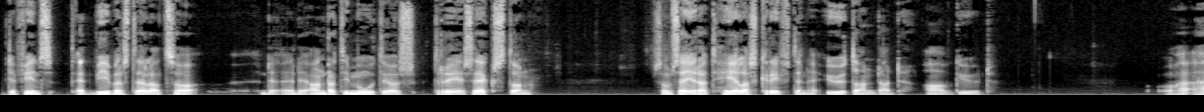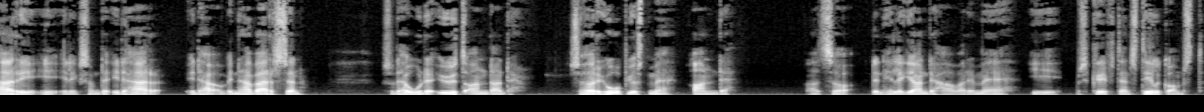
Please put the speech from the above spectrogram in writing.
Det finns ett bibelställe, alltså det är det andra Timoteus 3.16 som säger att hela skriften är utandad av Gud. Och här, här i, i, liksom det, i, det här, i, det här, i den här versen så det här ordet utandad så hör ihop just med ande. Alltså den helige ande har varit med i skriftens tillkomst.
